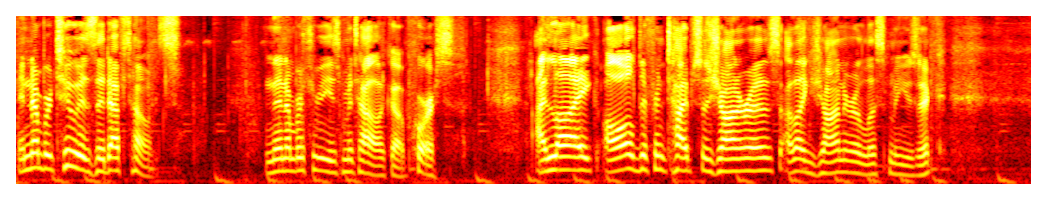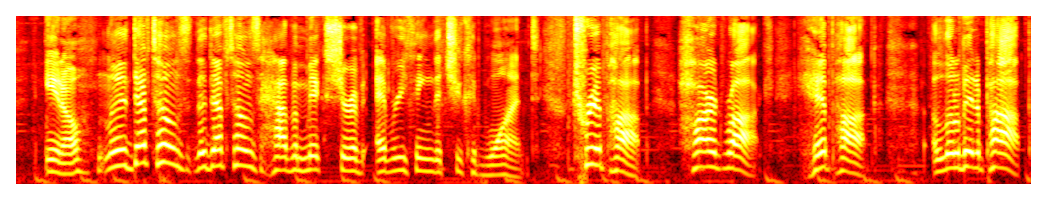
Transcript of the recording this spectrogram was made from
And number two is the Deftones. And then number three is Metallica, of course. I like all different types of genres. I like genreless music. You know, the Deftones, the Deftones have a mixture of everything that you could want. Trip hop, hard rock, hip hop, a little bit of pop,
